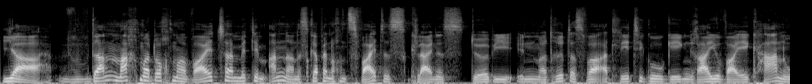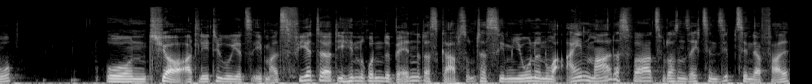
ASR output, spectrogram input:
Ja, dann machen wir doch mal weiter mit dem anderen. Es gab ja noch ein zweites kleines Derby in Madrid, das war Atletico gegen Rayo Vallecano. Und ja, Atletico jetzt eben als Vierter die Hinrunde beendet. Das gab es unter Simeone nur einmal. Das war 2016-17 der Fall.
